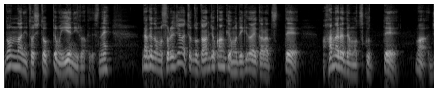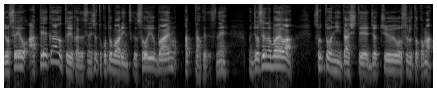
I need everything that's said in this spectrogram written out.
どんなに年取っても家にいるわけですね。だけどもそれじゃあちょっと男女関係もできないからっつって離れでも作ってまあ女性をあてがうというかですねちょっと言葉悪いんですけどそういう場合もあったわけですね。女性の場合は外に出して女中をするとかまあ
